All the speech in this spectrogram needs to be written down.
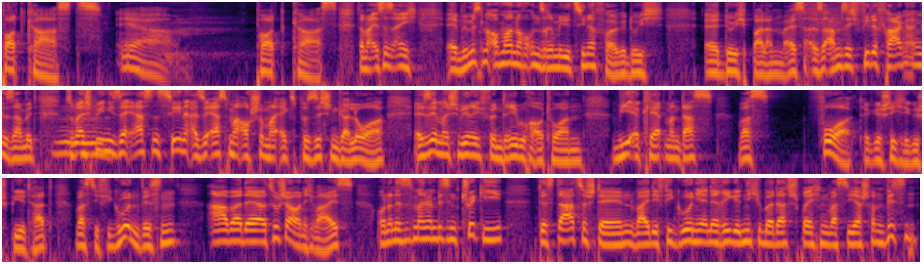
Podcasts. Ja. Podcasts. Sag mal, ist das eigentlich, äh, wir müssen auch mal noch unsere Medizinerfolge durch, äh, durchballern, weißt du? Also haben sich viele Fragen angesammelt. Zum Beispiel in dieser ersten Szene, also erstmal auch schon mal Exposition galore. Es ist ja immer schwierig für einen Drehbuchautoren. Wie erklärt man das, was vor der Geschichte gespielt hat, was die Figuren wissen, aber der Zuschauer nicht weiß. Und dann ist es manchmal ein bisschen tricky, das darzustellen, weil die Figuren ja in der Regel nicht über das sprechen, was sie ja schon wissen.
